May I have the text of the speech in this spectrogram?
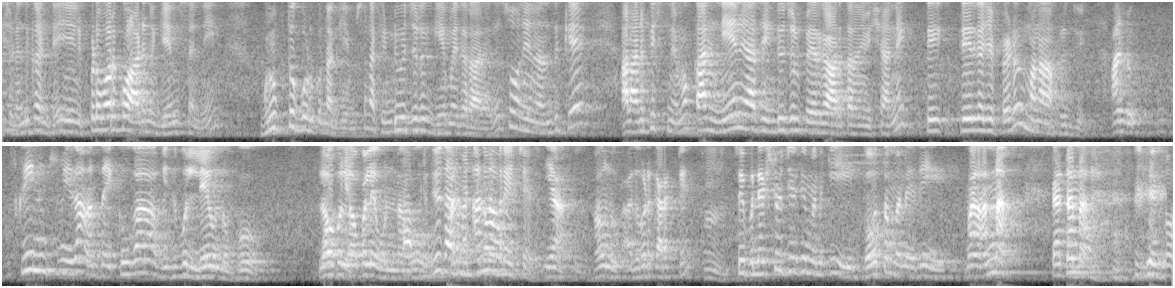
ఇచ్చాడు. ఎందుకంటే నేను ఇప్పటి వరకు ఆడిన గేమ్స్ అన్ని గ్రూప్తో కూడుకున్న గేమ్స్ నాకు ఇండివిజువల్ గేమ్ అయితే రాలేదు. సో నేను అందుకే అలా అనిపిస్తుందేమో. కానీ నేను యాజ్ ఇండివిజువల్ ప్లేయర్గా ఆడతాననే విషయాన్ని క్లియర్గా చెప్పాడు మన పృథ్వీ. అండ్ స్క్రీన్ మీద అంత ఎక్కువగా విజిబుల్ లేవు నువ్వు. లోపల. లోపలే ఉన్నావు. యా అవును అది కూడా కరెక్టే Hmm. సో ఇప్పుడు నెక్స్ట్ వచ్చేసి మనకి గౌతమ్ అనేది మన అన్న పెద్దన్న. So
